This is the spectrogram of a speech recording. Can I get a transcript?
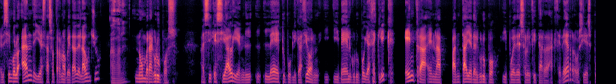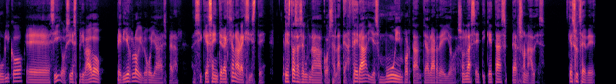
El símbolo AND, y esta es otra novedad de Launchu, ah, nombra grupos. Así que si alguien lee tu publicación y, ve el grupo y hace clic, entra en la pantalla del grupo y puede solicitar acceder, o si es público, eh, sí, o si es privado, pedirlo y luego ya esperar. Así que esa interacción ahora existe. Esta es la segunda cosa. La tercera, y es muy importante hablar de ello, son las etiquetas personales. ¿Qué sucede?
